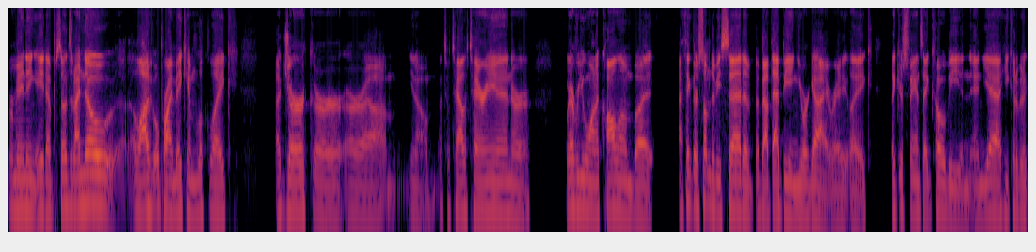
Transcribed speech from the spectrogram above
remaining eight episodes. And I know a lot of it will probably make him look like a jerk or or um, you know a totalitarian or whatever you want to call him, but I think there's something to be said about that being your guy, right? Like Lakers fans had Kobe, and and yeah, he could have been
